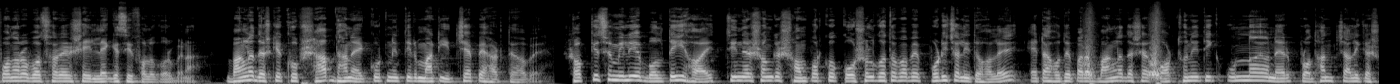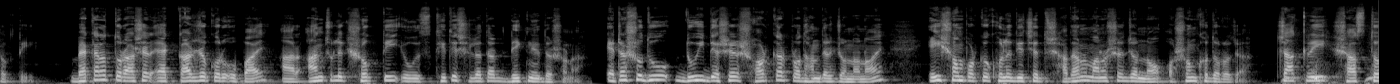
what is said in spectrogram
পনেরো বছরের সেই লেগেসি ফলো করবে না। বাংলাদেশকে খুব সাবধানে কূটনীতির মাটি চেপে হাঁটতে হবে। সবকিছু মিলিয়ে বলতেই হয়, চীনের সঙ্গে সম্পর্ক কৌশলগতভাবে পরিচালিত হলে এটা হতে পারে বাংলাদেশের অর্থনৈতিক উন্নয়নের প্রধান চালিকা শক্তি বেকারত্ব হ্রাসের এক কার্যকর উপায় আর আঞ্চলিক শক্তি ও স্থিতিশীলতার দিক নির্দেশনা। এটা শুধু দুই দেশের সরকার প্রধানদের জন্য নয়, এই সম্পর্ক খুলে দিচ্ছে সাধারণ মানুষের জন্য অসংখ্য দরজা। চাকরি, স্বাস্থ্য,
